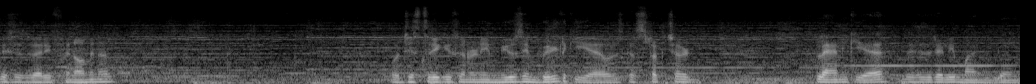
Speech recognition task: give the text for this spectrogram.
دس از ویری فینومینل اور جس طریقے سے انہوں نے میوزیم بلڈ کیا ہے اور اس کا اسٹرکچر پلان کیا ہے this is really mind blowing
